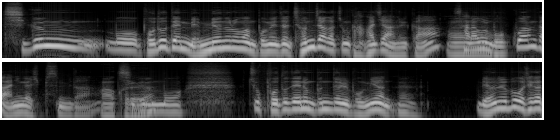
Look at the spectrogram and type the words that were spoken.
지금 뭐 보도된 면면으로만 보면 전 전자가 좀 강하지 않을까 어. 사람을 못 구한 거 아닌가 싶습니다. 아, 지금 뭐 쭉 보도되는 분들 보면 네. 면을 보고 제가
